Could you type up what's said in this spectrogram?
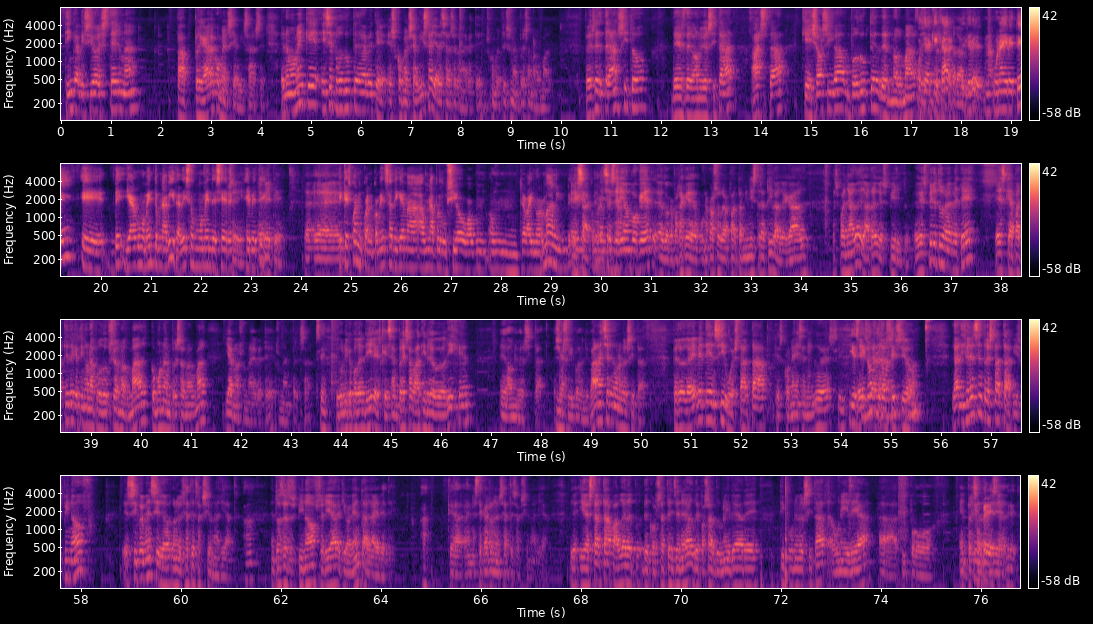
tinga visió externa per plegar a comercialitzar-se. En el moment que aquest producte de l'ABT es comercialitza ja deixa de ser una ABT, es converteix en una empresa normal. Però és el trànsito des de la universitat hasta que això siga un producte del normal. O sea que, clar, de ver, una, una EBT eh, de, hi ha algun moment té una vida, deixa un moment de ser sí, EBT. EBT. Eh, eh, que és quan, quan comença, diguem, a, a una producció o a un, a un treball normal. eh, Exacte, com això seria un poquet, eh, el que passa que una cosa de la part administrativa, legal, espanyola i l'altra l'espíritu. L'espíritu de l'EBT és que a partir de que tingui una producció normal, com una empresa normal, ja no és una EBT, és una empresa. Sí. I l'únic que podem dir és que aquesta empresa va tindre l'origen en la universitat. Això Ja. sí, podem dir. Va néixer en la universitat. Però la EBT en si, o startup, que es coneix en anglès, Sí. I és la és transició. La diferència entre startup i spin-off és simplement si la universitat és accionariat. Ah, Entonces, spin-off sería equivalente a la EBT, ah, que en este caso la universidad es accionaria. Y, y la startup habla del, del concepto en general de pasar de una idea de tipo universidad a una idea a tipo empresa, empresa, de, de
